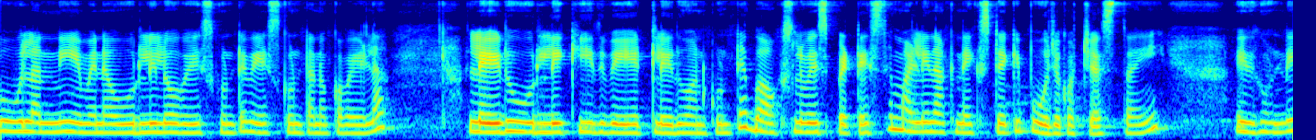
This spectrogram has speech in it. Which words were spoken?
పువ్వులన్నీ ఏమైనా ఉర్లిలో వేసుకుంటే వేసుకుంటాను ఒకవేళ. లేదు ఉర్లికి ఇది వేయట్లేదు అనుకుంటే బాక్స్‌లో వేసి పెట్టేస్తే మళ్ళీ నాకు నెక్స్ట్ డేకి పూజకొచ్చేస్తాయి. ఇదిగోండి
